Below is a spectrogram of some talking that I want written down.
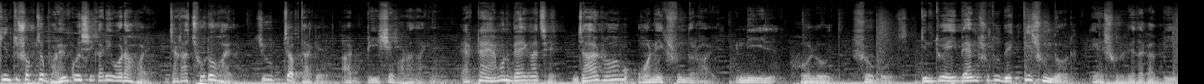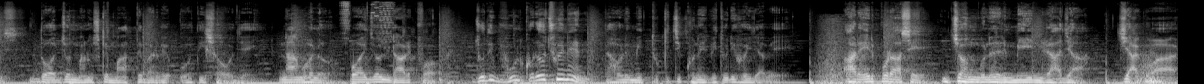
কিন্তু সবচেয়ে ভয়ঙ্কর শিকারী ওরা হয়, যারা ছোট হয়, চুপচাপ থাকে, আর বিষে ভরা থাকে। একটা এমন ব্যাঙ আছে, যার রং অনেক সুন্দর হয়, নীল, হলুদ, সবুজ। কিন্তু এই ব্যাঙ শুধু দেখতেই সুন্দর, এর শরীরে থাকা বিষ দশজন মানুষকে মারতে পারবে অতি সহজেই। নাম হলো পয়জন ডার্ক ফক যদি ভুল করেও ছুঁয়ে নেন, তাহলে মৃত্যু কিছুক্ষণের ভিতরই হয়ে যাবে। আর এরপর আসে জঙ্গলের মেইন রাজা, জাগুয়ার।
